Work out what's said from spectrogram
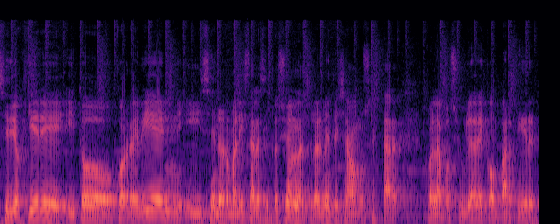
si Dios quiere y todo corre bien y se normaliza la situación, naturalmente ya vamos a estar con la posibilidad de compartir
